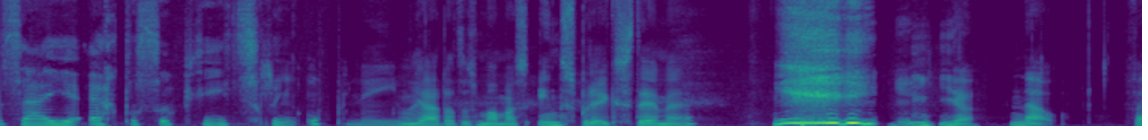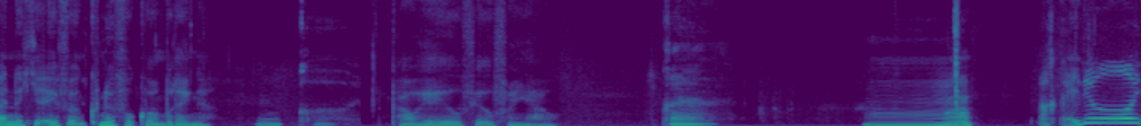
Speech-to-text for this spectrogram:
zei je echt alsof je iets ging opnemen. Ja, dat is mama's inspreekstem, hè? ja. Nou, fijn dat je even een knuffel kwam brengen. Oké. Ik hou heel veel van jou. Oké, Mm. okay, doei.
